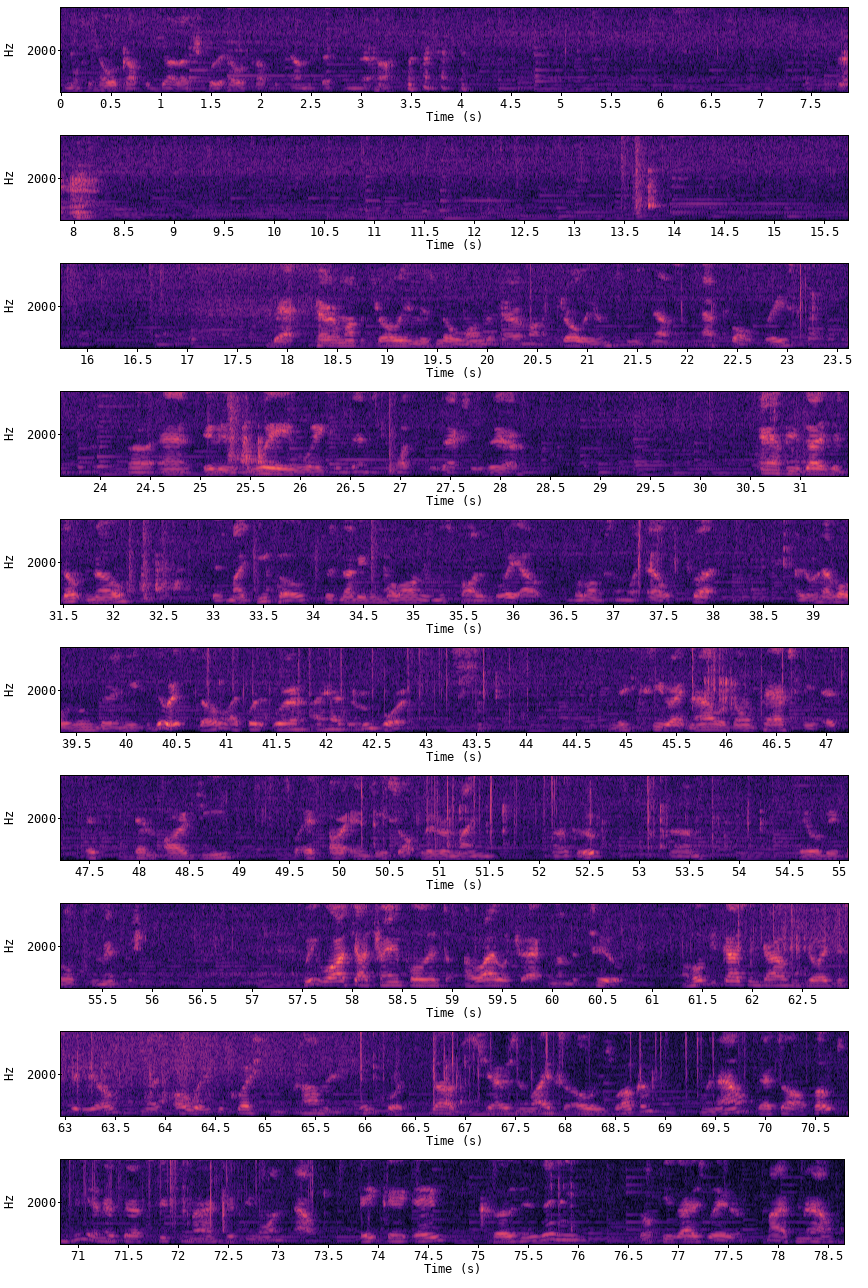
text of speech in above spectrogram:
A helicopter shot. I should put a helicopter sound effect in there, huh? that Paramount Petroleum is no longer Paramount Petroleum. It is now some asphalt waste. Uh, and it is way, way condensed from what was actually there. And for you guys that don't know, is my depot does not even belong in this part of the layout. It belongs somewhere else, but I don't have all the room that I need to do it, so I put it where I had the room for it. And as you can see right now, we're going past the SMRG or SRMG, Salt River Mining uh, Group. Um, they will be both cement. We watch our train pull into arrival track number two. I hope you guys and gals enjoyed this video. And as always, your questions, comments, inputs, subs, shares, and likes are always welcome. For now, that's all folks. BNSF 6951 out. AKA Cousin Vinny. Talk to you guys later. Bye for now.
